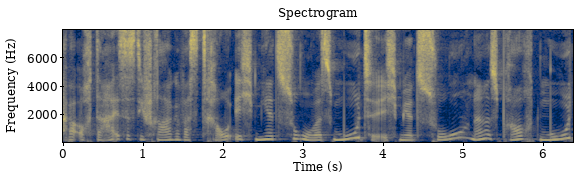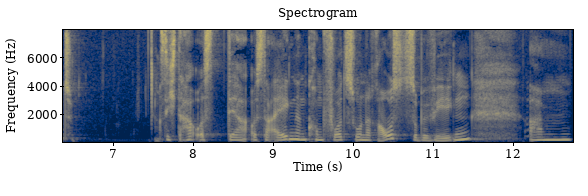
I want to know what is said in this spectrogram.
Aber auch da ist es die Frage, was traue ich mir zu? Was mute ich mir zu? Ne? Es braucht Mut, sich da aus der, aus der eigenen Komfortzone rauszubewegen, ähm,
